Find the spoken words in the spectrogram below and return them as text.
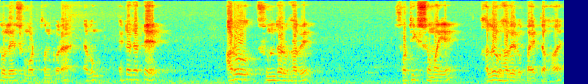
তোলে সমর্থন করা এবং এটা যাতে আরও সুন্দরভাবে সঠিক সময়ে ভালোভাবে রূপায়িত হয়।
